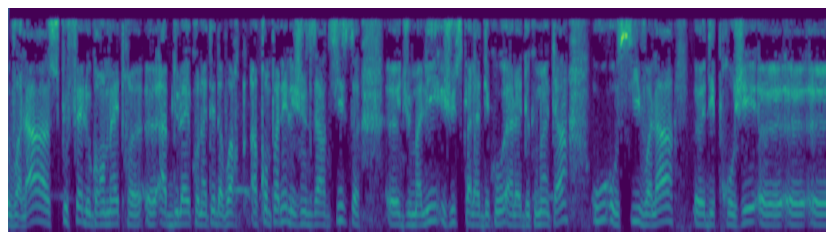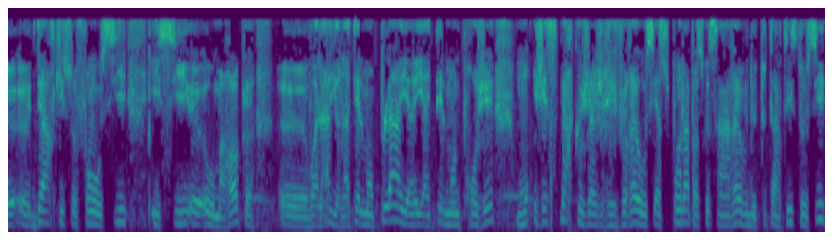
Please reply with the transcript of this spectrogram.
voilà ce que fait le grand maître Abdoulaye Konaté d'avoir accompagné les jeunes artistes du Mali jusqu'à la, déco, la documentaire, ou aussi voilà des projets d'art qui se font aussi ici au Maroc. Voilà, il y en a tellement plein, il y a, a tellement de projets. J'espère que j'arriverai aussi à ce point-là parce que c'est un rêve de tout artiste aussi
